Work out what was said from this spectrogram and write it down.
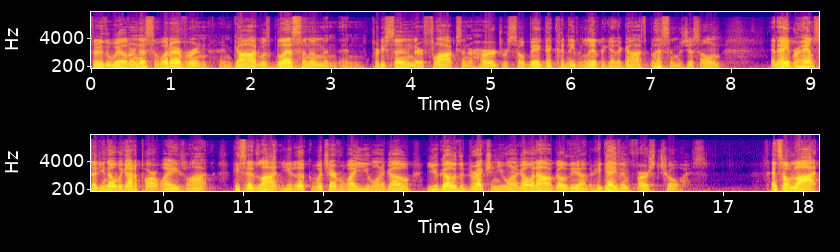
through the wilderness or whatever, and, and God was blessing them, and, and pretty soon their flocks and their herds were so big they couldn't even live together. God's blessing was just on them. And Abraham said, You know, we got to part ways, Lot. He said, Lot, you look whichever way you want to go. You go the direction you want to go, and I'll go the other. He gave him first choice. And so Lot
